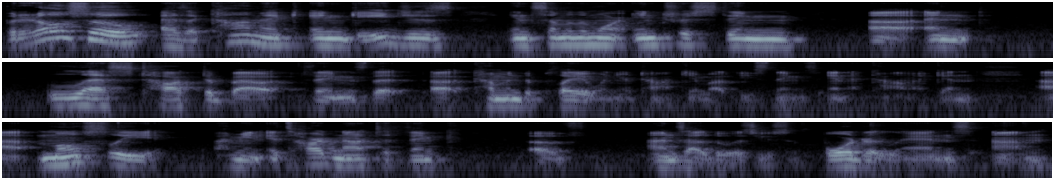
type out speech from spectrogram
but it also, as a comic, engages in some of the more interesting uh, and less talked about things that uh, come into play when you're talking about these things in a comic. And uh, mostly, I mean, it's hard not to think of Anzaldua's use of borderlands um,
